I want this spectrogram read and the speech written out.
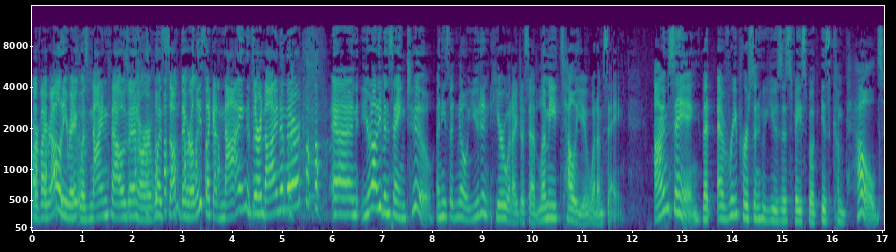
our virality rate was 9,000 or was something or at least like a nine. Is there a nine in there? And you're not even saying two. And he said, no, you didn't hear what I just said. Let me tell you what I'm saying. I'm saying that every person who uses Facebook is compelled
